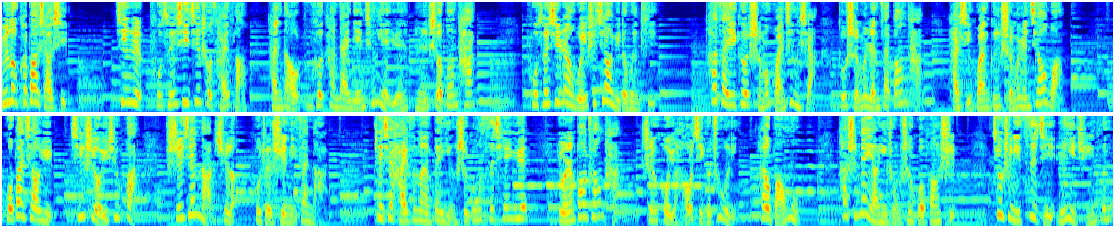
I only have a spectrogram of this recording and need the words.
娱乐快报消息，近日濮存昕接受采访，谈到如何看待年轻演员人设崩塌。濮存昕认为是教育的问题，他在一个什么环境下都什么人在帮他，他喜欢跟什么人交往。伙伴教育其实有一句话：时间哪儿去了，或者是你在哪儿。这些孩子们被影视公司签约，有人包装他，身后有好几个助理，还有保姆，他是那样一种生活方式，就是你自己人以群分，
